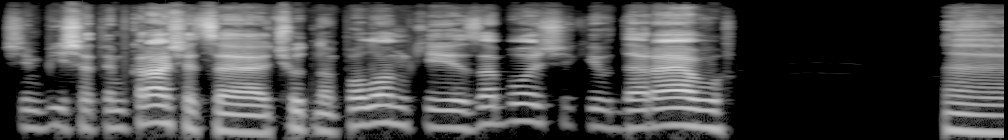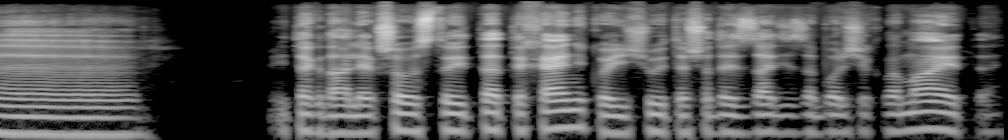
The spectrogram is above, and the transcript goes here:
Чим більше, тим краще. Це чутно поломки заборчиків, дерев. Е- і так далі. Якщо ви стоїте тихенько і чуєте, що десь ззаді заборчик ламаєте,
